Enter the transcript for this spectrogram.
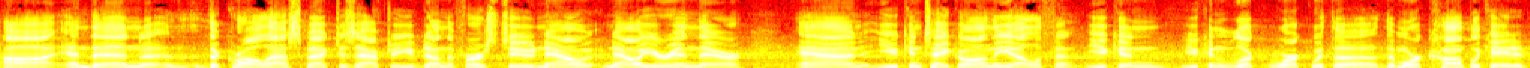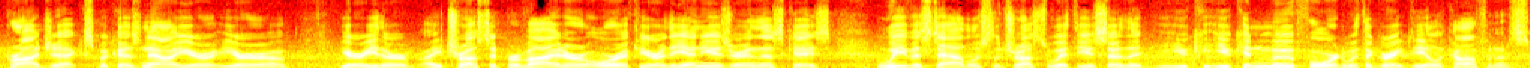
Uh, and then the crawl aspect is after you've done the first two, now, now you're in there and you can take on the elephant. You can, you can look, work with the, the more complicated projects because now you're, you're, a, you're either a trusted provider or if you're the end user in this case, we've established the trust with you so that you, you can move forward with a great deal of confidence.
